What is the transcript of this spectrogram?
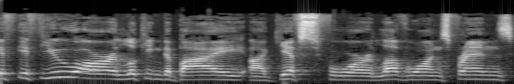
if if you are looking to buy uh, gifts for loved ones, friends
